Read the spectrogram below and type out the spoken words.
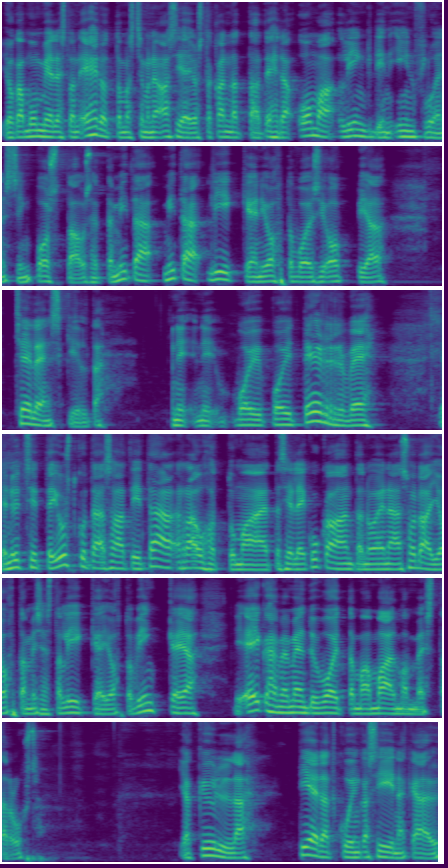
joka mun mielestä on ehdottomasti sellainen asia, josta kannattaa tehdä oma LinkedIn influencing postaus, että mitä, mitä liikkeen johto voisi oppia Zelenskiltä, Ni, niin voi, voi terve. Ja nyt sitten just kun tämä saatiin tämä rauhoittumaan, että siellä ei kukaan antanut enää sodan johtamisesta liikkeenjohtovinkkejä, niin eiköhän me menty voittamaan maailmanmestaruus. Ja kyllä, tiedät kuinka siinä käy.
